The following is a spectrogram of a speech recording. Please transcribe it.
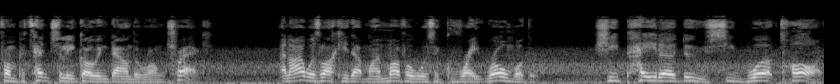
from potentially going down the wrong track. And I was lucky that my mother was a great role model. She paid her dues. She worked hard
